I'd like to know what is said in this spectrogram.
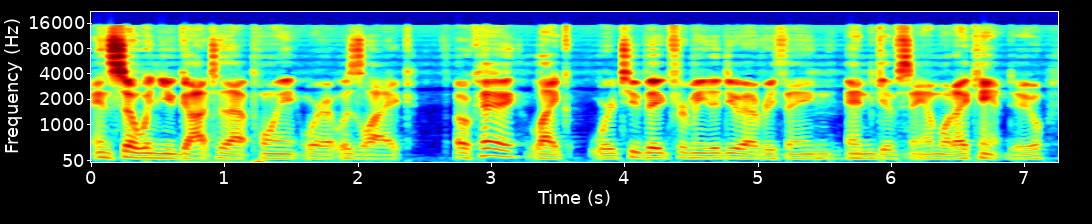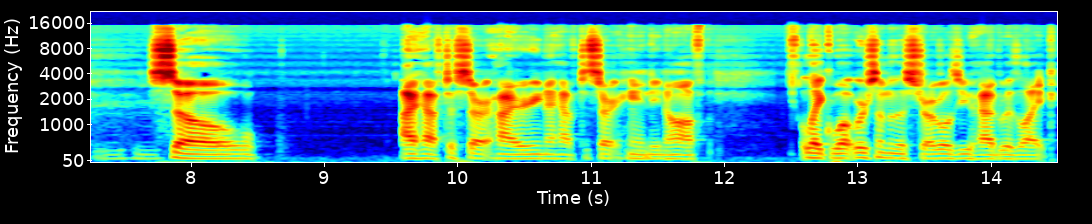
And so when you got to that point where it was like, okay, like we're too big for me to do everything Mm-hmm. and give Sam what I can't do. So I have to start hiring, I have to start handing Mm-hmm. off. Like what were some of the struggles you had with like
